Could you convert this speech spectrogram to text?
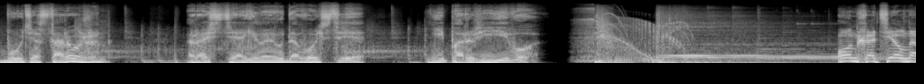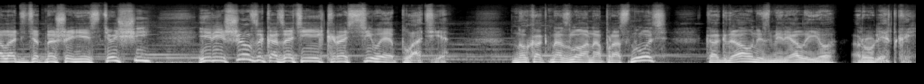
Будь осторожен. Растягивая удовольствие, не порви его. Он хотел наладить отношения с тещей и решил заказать ей красивое платье. Но, как назло, она проснулась, когда он измерял ее рулеткой.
